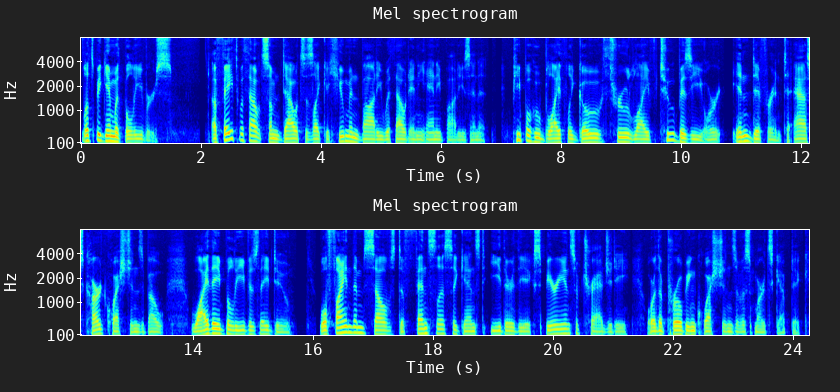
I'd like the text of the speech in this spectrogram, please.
let's begin with believers. A faith without some doubts is like a human body without any antibodies in it. People who blithely go through life too busy or indifferent to ask hard questions about why they believe as they do will find themselves defenseless against either the experience of tragedy or the probing questions of a smart skeptic.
